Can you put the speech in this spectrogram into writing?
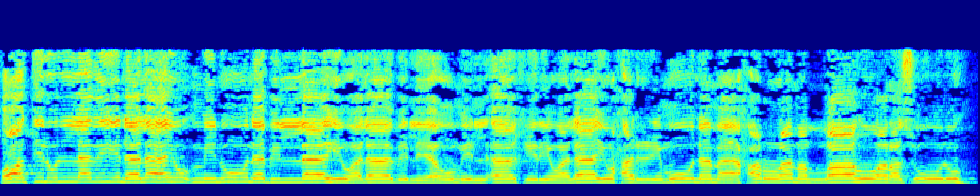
قاتلوا الذين لا يؤمنون بالله ولا باليوم الآخر ولا يحرمون ما حرم الله ورسوله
